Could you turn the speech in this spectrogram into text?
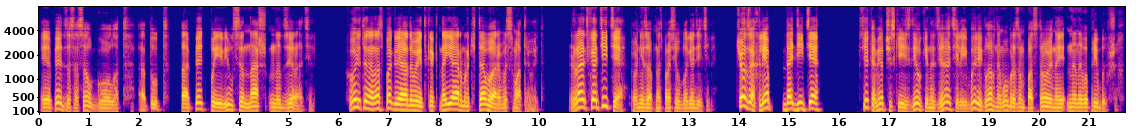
и опять засосал голод, а тут опять появился наш надзиратель. Ходит и на нас поглядывает, как на ярмарке товары высматривает. «Жрать хотите?» — внезапно спросил благодетель. «Чё за хлеб дадите?» Все коммерческие сделки надзирателей были главным образом построены на новоприбывших.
